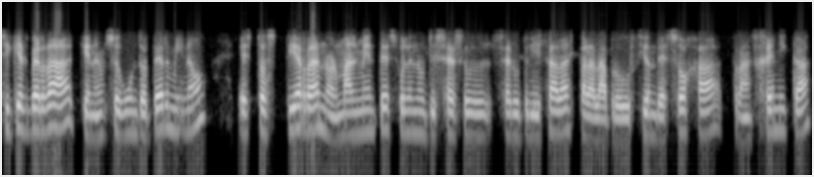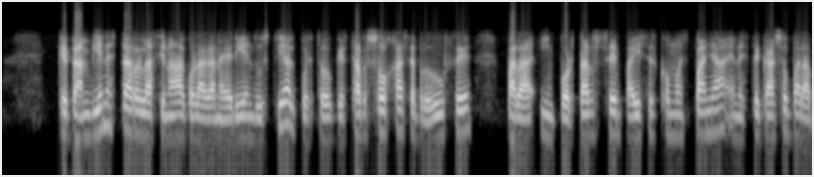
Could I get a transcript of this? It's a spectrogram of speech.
Sí que es verdad que en un segundo término estas tierras normalmente suelen ser, utilizadas para la producción de soja transgénica que también está relacionada con la ganadería industrial, puesto que esta soja se produce para importarse en países como España, en este caso para,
